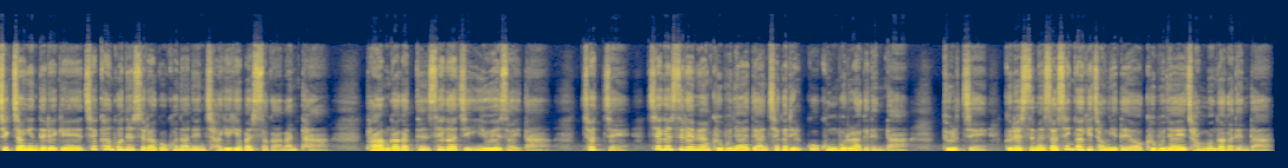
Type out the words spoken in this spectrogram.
직장인들에게 책 한 권을 쓰라고 권하는 자기계발서가 많다. 다음과 같은 세 가지 이유에서이다. 첫째, 책을 쓰려면 그 분야에 대한 책을 읽고 공부를 하게 된다. 둘째, 글을 쓰면서 생각이 정리되어 그 분야의 전문가가 된다.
